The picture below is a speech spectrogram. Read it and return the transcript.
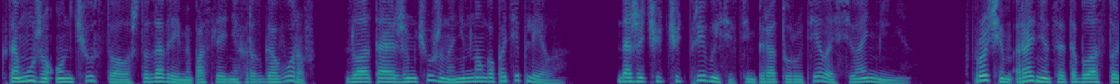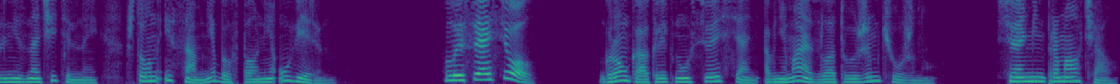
К тому же он чувствовал, что за время последних разговоров золотая жемчужина немного потеплела, даже чуть-чуть превысив температуру тела Сюаньминя. Впрочем, разница эта была столь незначительной, что он и сам не был вполне уверен. «Лысый осел!» — громко окликнул Сюэсянь, обнимая золотую жемчужину. Сюаньминь промолчал.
